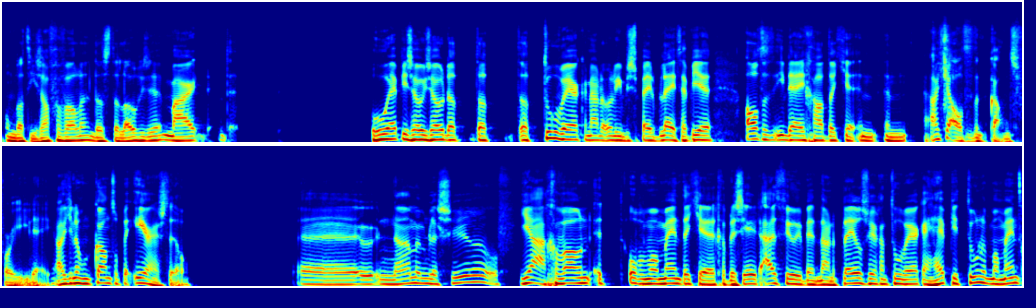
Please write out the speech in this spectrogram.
omdat hij is afgevallen. Dat is de logische. Maar hoe heb je sowieso dat, dat, dat toewerken naar de Olympische Spelen beleefd? Heb je altijd het idee gehad dat je een, een... Had je altijd een kans voor je idee? Had je nog een kans op een eerherstel? Eh, na mijn blessure? Of? Ja, gewoon het, op het moment dat je geblesseerd uitviel... je bent naar de play-offs weer gaan toewerken... heb je toen het moment...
